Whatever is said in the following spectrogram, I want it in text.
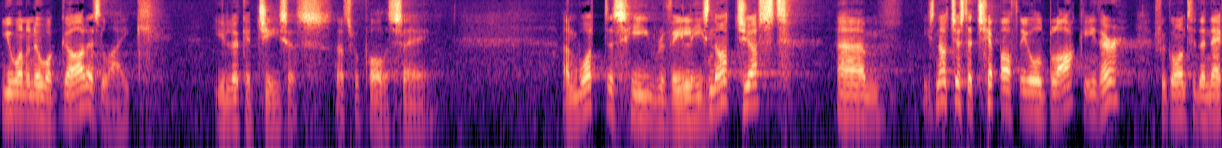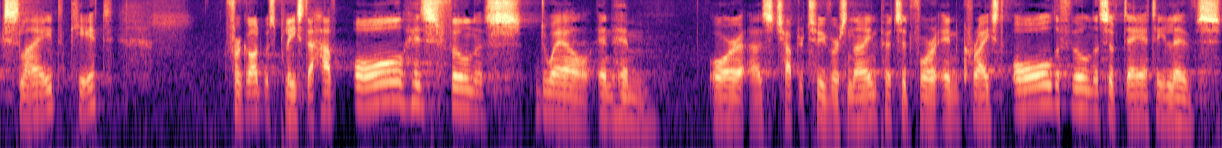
You want to know what God is like, you look at Jesus. That's what Paul is saying. And what does he reveal? He's not just um, he's not just a chip off the old block either. If we go on to the next slide, Kate. For God was pleased to have all his fullness dwell in him. Or, as chapter 2, verse 9 puts it, for in Christ all the fullness of deity lives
